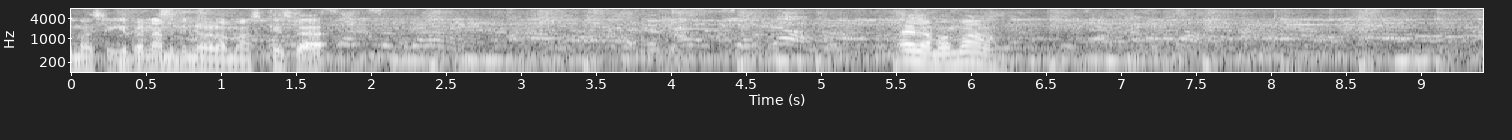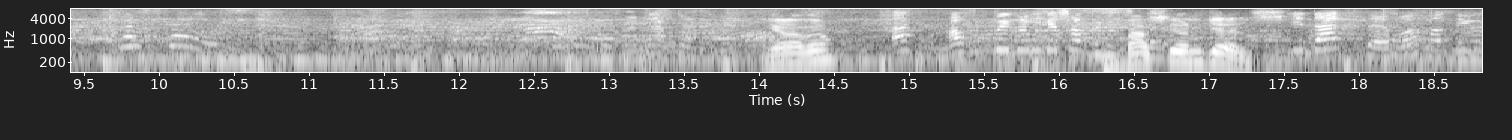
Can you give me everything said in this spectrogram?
είμαστε και περνάμε την ώρα μας και στα... Έλα μαμά. Για να δω. Α, αφού πήγαμε και shopping σήμερα. Fashion Girls. Κοιτάξτε, εγώ έχω δύο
